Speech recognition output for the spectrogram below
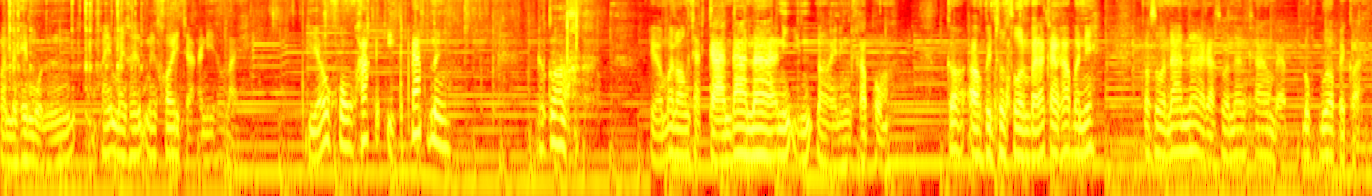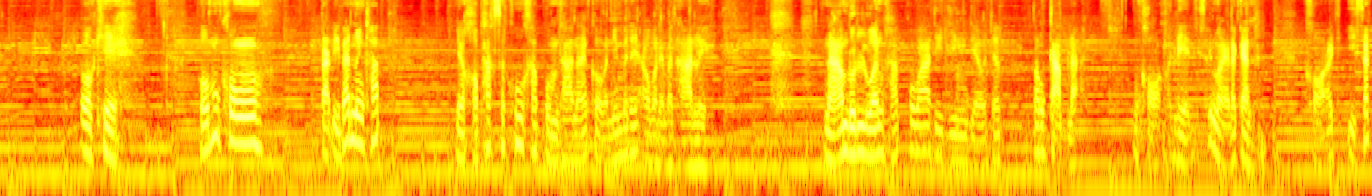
มันเลยให้หมุนไม่ไม่ค่อยไม่ค่อยจะอันนี้เท่าไหร่ เดี๋ยวคงพักอีกแป๊บหนึ่งแล้วก็เดี๋ยวมาลองจัดการด้านหน้านี้อีกหน่อยหนึ่งครับผม ก็เอาเป็นโซนๆไปแล้วกันครับวันนี้ ก็โซนด้านหน้ากับโซนด้านข้างแบบลุกรวบไปก่อน โอเค ผมคงตัดอีกแป๊บนึงครับ เดี๋ยวขอพักสักครู่ครับ ผมทานน้ำก่อนวันนี้ไม่ได้เอาอะไรมาทานเลย น้ำล้วนๆครับ เพราะว่าจริงๆเดี๋ยวจะต้องกลับละขอเลทสักหน่อยแล้วกัน ขออีกสัก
